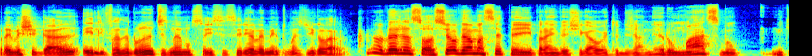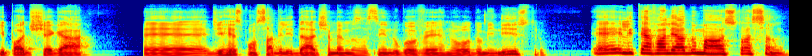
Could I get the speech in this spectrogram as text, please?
para investigar ele fazendo antes, né? Não sei se seria elemento, mas diga lá. Não, veja só, se houver uma CPI para investigar o 8 de janeiro, o máximo em que pode chegar eh, de responsabilidade, chamemos assim, do governo ou do ministro, é ele ter avaliado mal a situação.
